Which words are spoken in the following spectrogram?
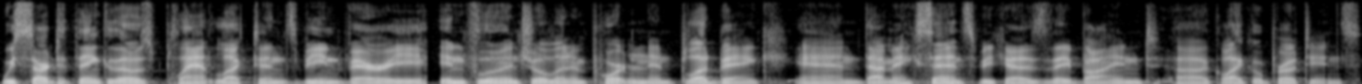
we start to think of those plant lectins being very influential and important in blood bank. And that makes sense because they bind uh, glycoproteins.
